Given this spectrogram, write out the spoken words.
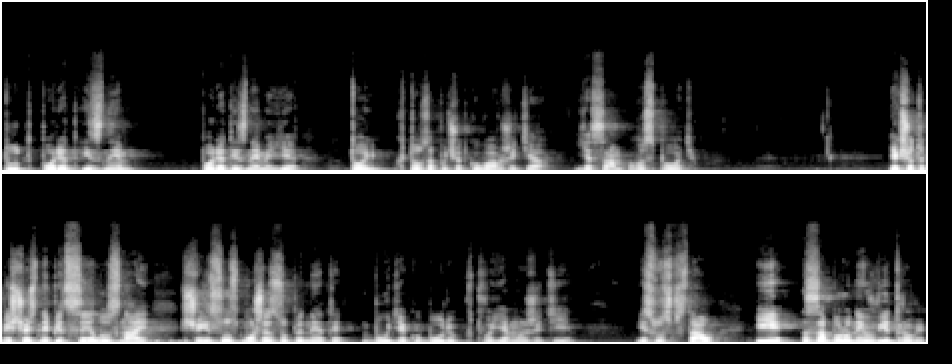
тут поряд із ним, поряд із ними є той, хто започаткував життя, є сам Господь. Якщо тобі щось не під силу, знай, що Ісус може зупинити будь-яку бурю в твоєму житті. Ісус встав і заборонив вітрові.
